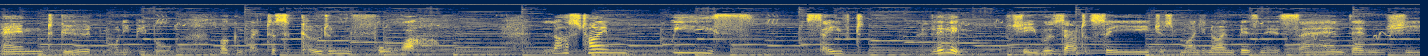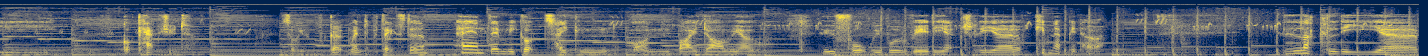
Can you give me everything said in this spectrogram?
And good morning, people. Welcome back to Suikoden 4. Last time we saved Lilin. She was out at sea, just minding her own business, and then she got captured. So we went to protect her, and then we got taken on by Dario, who thought we were really actually uh, kidnapping her. Luckily, uh,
